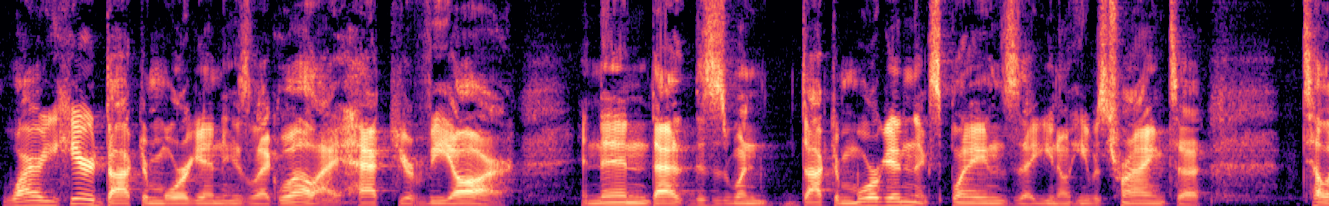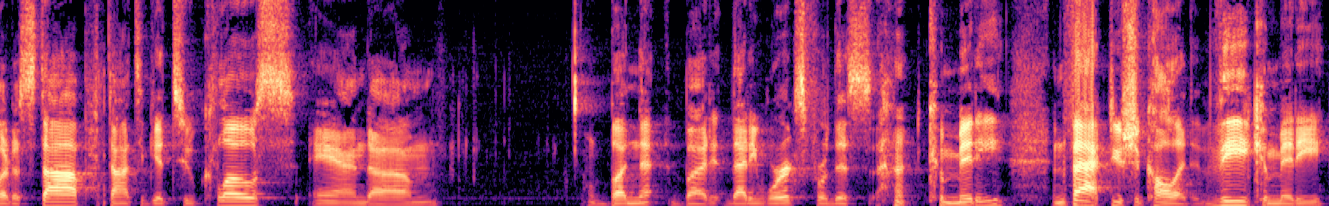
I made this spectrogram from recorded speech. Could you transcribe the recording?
why are you here, Doctor Morgan?" He's like, "Well, I hacked your VR." And then that this is when Dr. Morgan explains that you know he was trying to tell her to stop, not to get too close, and um, but ne- but that he works for this committee. In fact, you should call it the committee.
